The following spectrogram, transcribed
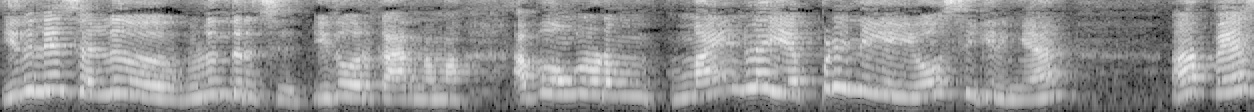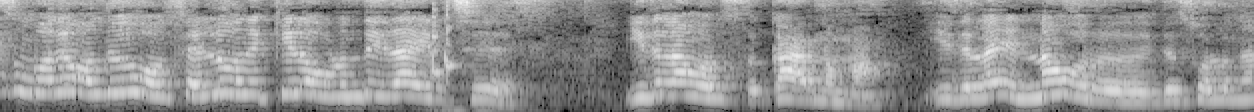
இதுலயே செல்லு விழுந்துருச்சு. இது ஒரு காரணமா. அப்போ உங்களோட மைண்ட்ல எப்படி நீங்க யோசிக்கிறீங்க? ஆ பேசும்போதே வந்து செல்லு வந்து கீழே விழுந்து இதாயிருச்சு. இதெல்லாம் ஒரு காரணமா இதெல்லாம் என்ன ஒரு இது சொல்லுங்க.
